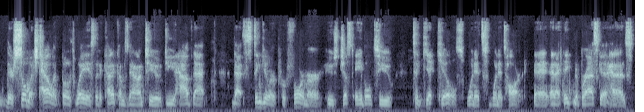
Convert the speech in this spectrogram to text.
there's so much talent both ways that it kind of comes down to do you have that that singular performer who's just able to to get kills when it's when it's hard. And, and I think Nebraska has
